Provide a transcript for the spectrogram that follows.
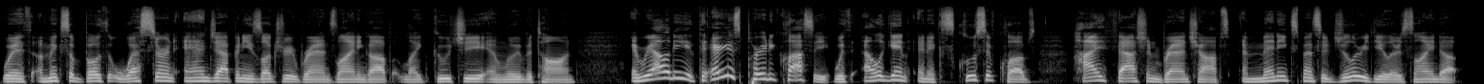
with a mix of both Western and Japanese luxury brands lining up like Gucci and Louis Vuitton. In reality, the area is pretty classy with elegant and exclusive clubs, high fashion brand shops, and many expensive jewelry dealers lined up.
